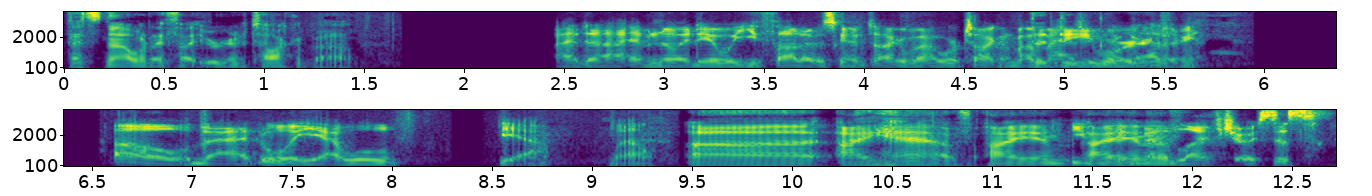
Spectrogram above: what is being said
That's not what I thought you were going to talk about. I, I have no idea what you thought I was going to talk about. We're talking about the Magic the Gathering. Oh, that. Well, yeah. Well, yeah. Well, uh, I have. I am. I am a, life choices.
